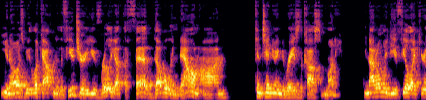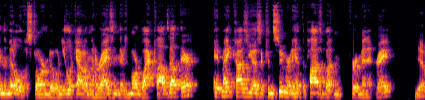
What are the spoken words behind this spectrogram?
You know, as we look out into the future, you've really got the Fed doubling down on continuing to raise the cost of money. Not only do you feel like you're in the middle of a storm, but when you look out on the horizon, there's more black clouds out there. It might cause you as a consumer to hit the pause button for a minute, right? Yeah.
